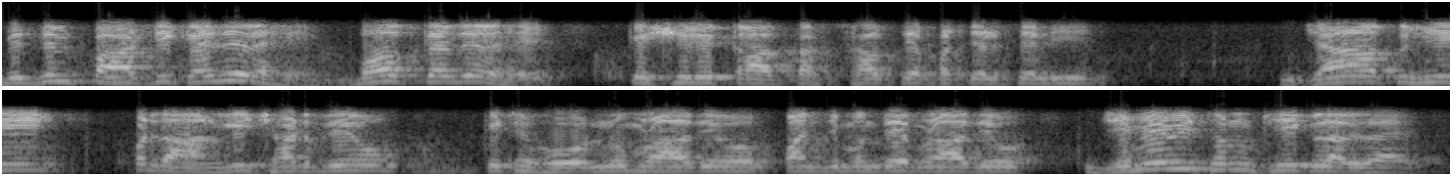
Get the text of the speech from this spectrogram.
ਵਿਦਨ ਪਾਰਟੀ ਕਹਿੰਦੇ ਰਹੇ, ਬਹੁਤ ਕਹਿੰਦੇ ਰਹੇ ਕਿ ਸ਼੍ਰੀ ਅਕਾਲ ਤਖਤ ਸਾਹਿਬ ਤੇ ਆਪਾਂ ਚੱਲ ਚਲੀਏ। ਜਾਂ ਤੁਸੀਂ ਪ੍ਰਧਾਨਗੀ ਛੱਡ ਦਿਓ, ਕਿਸੇ ਹੋਰ ਨੂੰ ਬਣਾ ਦਿਓ, ਪੰਜ ਬੰਦੇ ਬਣਾ ਦਿਓ, ਜਿਵੇਂ ਵੀ ਤੁਹਾਨੂੰ ਠੀਕ ਲੱਗਦਾ ਹੈ,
